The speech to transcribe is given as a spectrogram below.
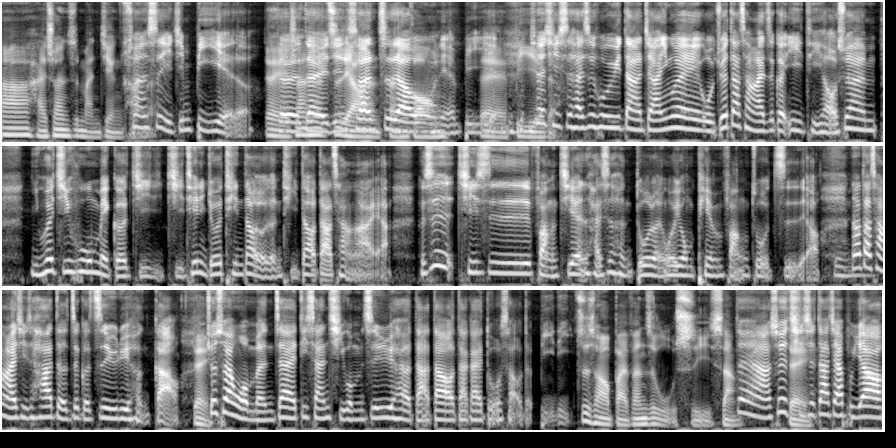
他还算是蛮健康，算是已经毕业了，对对对，已经算治疗五年毕业。所以其实还是呼吁大家，因为我觉得大肠癌这个议题哈，虽然你会几乎每隔几几天你就会听到有人提到大肠癌啊，可是其实坊间还是很多人会用偏方做治疗。那大肠癌其实它的这个治愈率很高，对，就算我们在第三期，我们治愈率还有达到大概多少的比例？至少百分之五十以上。对啊，所以其实大家不要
